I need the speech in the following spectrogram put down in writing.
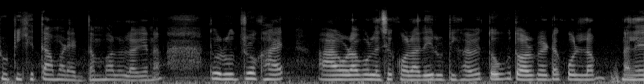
রুটি খেতে আমার একদম ভালো লাগে না। তো রুদ্র খায় আর ওরা বলেছে কলা দিয়ে রুটি খাবে। তবু তরকারিটা করলাম, নালে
